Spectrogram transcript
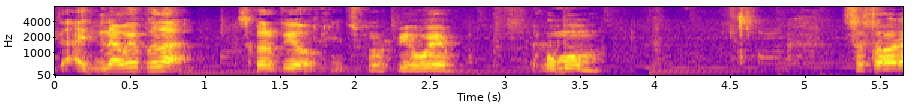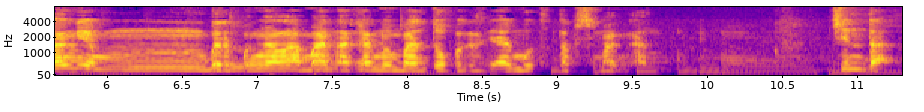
eh dina web heula Scorpio. Scorpio Web. Umum. Seseorang yang berpengalaman akan membantu pekerjaanmu tetap semangat. Cinta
